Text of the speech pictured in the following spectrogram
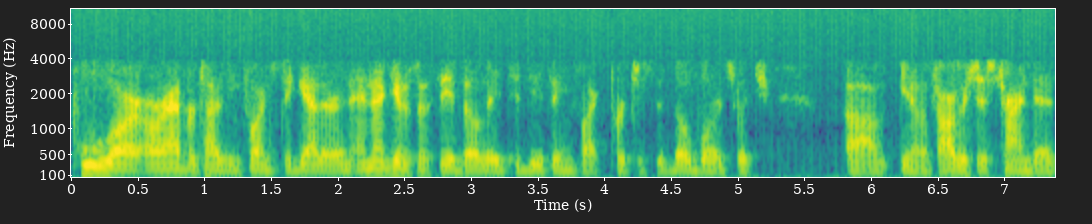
pool our, our advertising funds together, and, and that gives us the ability to do things like purchase the billboards. Which, um, you know, if I was just trying to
